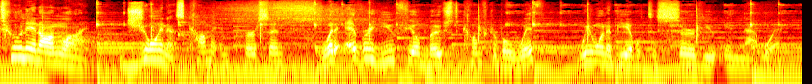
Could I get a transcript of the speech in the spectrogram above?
tune in online. Join us, come in person. Whatever you feel most comfortable with, we want to be able to serve you in that way.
